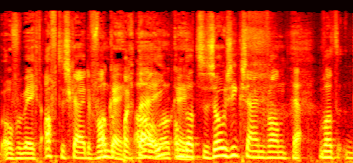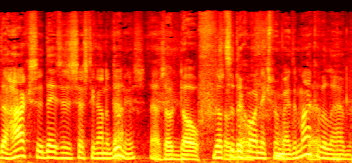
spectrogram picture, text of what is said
overweegt af te scheiden van de partij. Oh. Omdat ze zo ziek zijn van Ja. wat de Haagse D66 aan het doen Ja. is. Ja, zo doof. Dat zo ze er gewoon niks meer mee te maken Ja. willen hebben.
